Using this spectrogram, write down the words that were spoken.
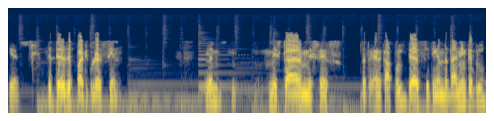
Yes. That there is a particular scene. Then Mr. and Mrs. that and a couple they are sitting on the dining table.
